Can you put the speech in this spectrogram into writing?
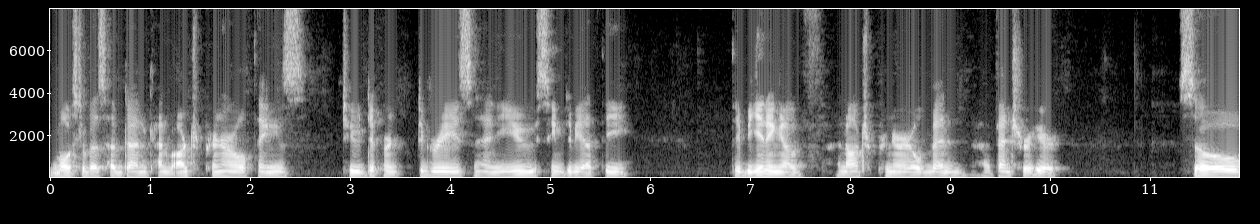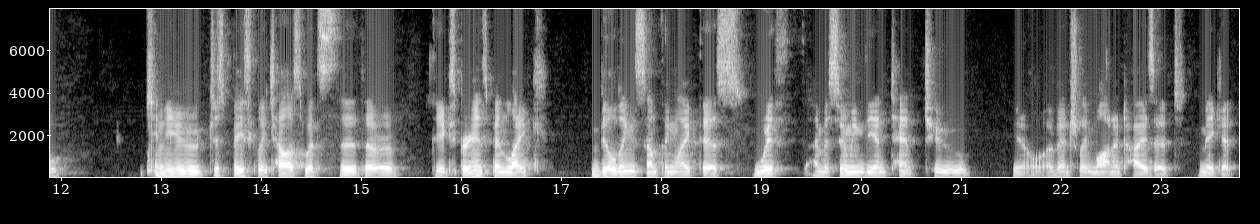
Most of us have done kind of entrepreneurial things to different degrees, and you seem to be at the the beginning of an entrepreneurial ven- uh, venture here. So, can you just basically tell us what's the, the the experience been like building something like this with, I'm assuming, the intent to you know eventually monetize it make it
